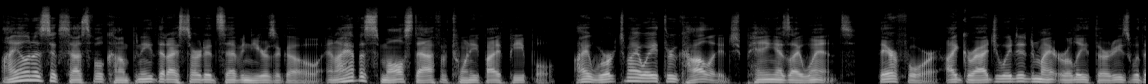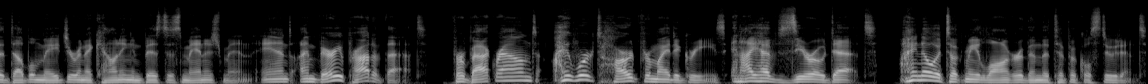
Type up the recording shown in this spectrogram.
I own a successful company that I started seven years ago, and I have a small staff of 25 people. I worked my way through college, paying as I went. Therefore, I graduated in my early 30s with a double major in accounting and business management, and I'm very proud of that. For background, I worked hard for my degrees, and I have zero debt. I know it took me longer than the typical student.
